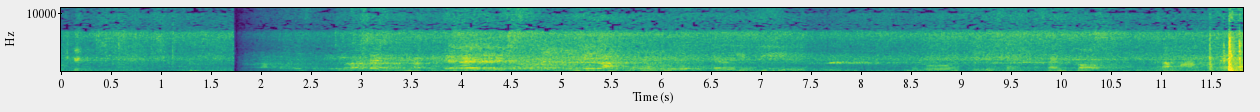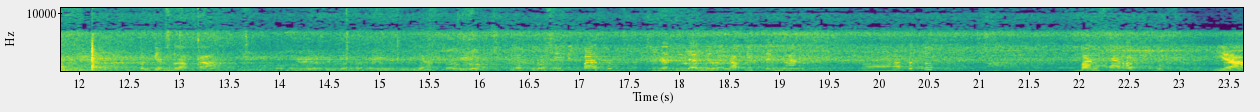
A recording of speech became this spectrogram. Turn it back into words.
Oke. Lampunya sendiri sudah dilengkapi dengan ini lampu LED, terus ini sen- sensor sama kamera bagian belakang. Ya. ya terus ini Pak su- sudah tidak dilengkapi dengan eh, apa tuh ban serep. Ya,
